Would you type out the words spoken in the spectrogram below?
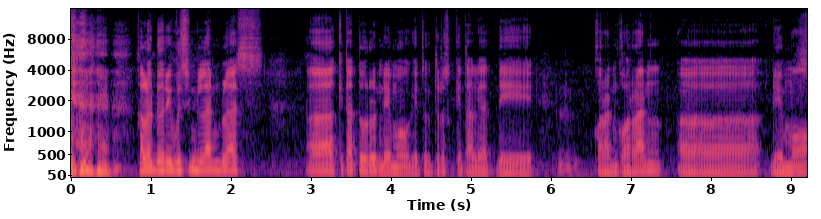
kalau 2019 eh, kita turun demo gitu, terus kita lihat di koran-koran eh, demo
